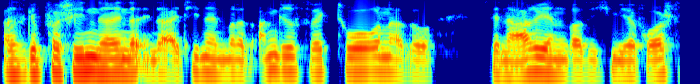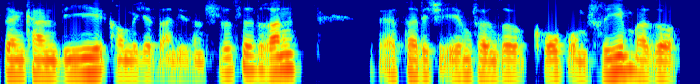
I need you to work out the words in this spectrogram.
also es gibt verschiedene, in der, in der IT nennt man das Angriffsvektoren, also Szenarien, was ich mir vorstellen kann, wie komme ich jetzt an diesen Schlüssel dran. Das erste hatte ich eben schon so grob umschrieben, also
